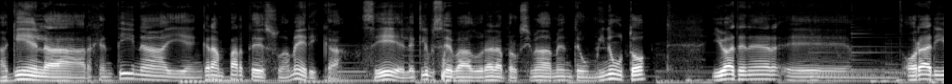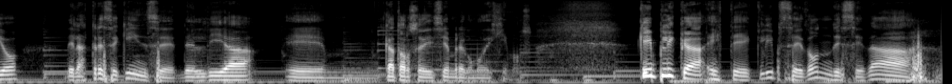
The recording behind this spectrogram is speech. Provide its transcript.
aquí en la Argentina y en gran parte de Sudamérica. ¿sí? El eclipse va a durar aproximadamente un minuto y va a tener eh, horario de las 13.15 del día 14 de diciembre, como dijimos. ¿Qué implica este eclipse? ¿Dónde se da?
